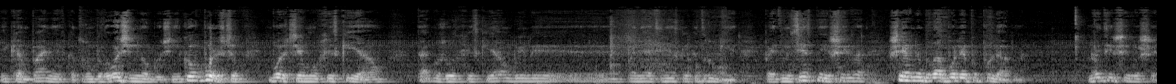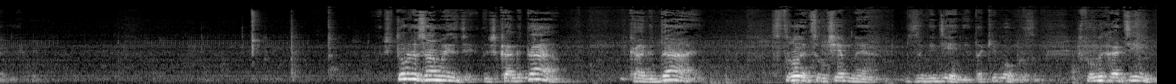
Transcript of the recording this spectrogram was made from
и компания, в котором было очень много учеников, больше, чем, больше, чем у Хискияу. Так уже у Хискияу были э, понятия несколько другие. Поэтому, естественно, Ишива, Шевна была более популярна. Но это Ишива Шевна. То же самое здесь. Значит, когда, когда строится учебное заведение таким образом, что мы хотим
